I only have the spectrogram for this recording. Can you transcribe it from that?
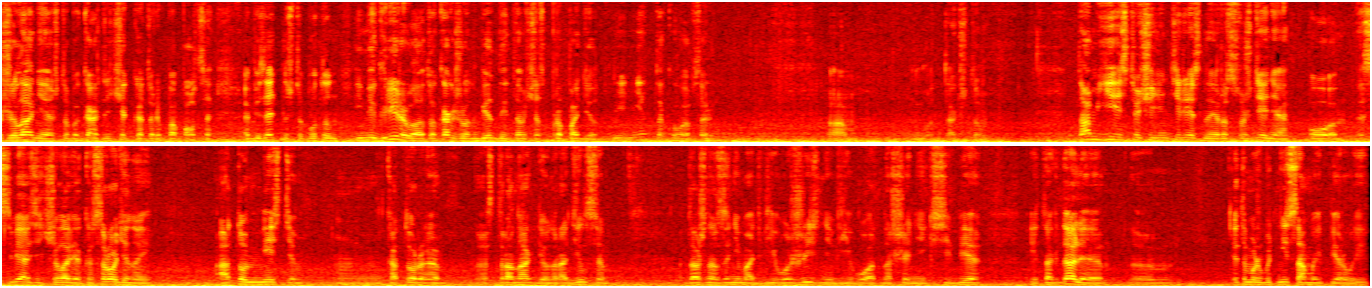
желание, чтобы каждый человек, который попался, обязательно, чтобы вот он эмигрировал, а то как же он бедный там сейчас пропадет. Нет такого абсолютно. Вот, так что там есть очень интересные рассуждения о связи человека с Родиной, о том месте, которое страна, где он родился, должна занимать в его жизни, в его отношении к себе и так далее. Эм, это может быть не самый первый,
